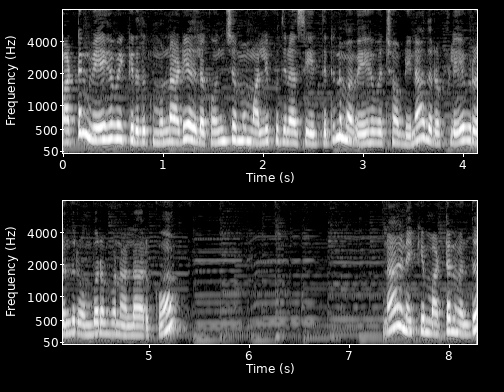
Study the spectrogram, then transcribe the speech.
மட்டன் வேக வைக்கிறதுக்கு முன்னாடி அதில் கொஞ்சமாக மல்லி புதினா சேர்த்துட்டு நம்ம வேக வச்சோம் அப்படின்னா அதோட ஃப்ளேவர் வந்து ரொம்ப ரொம்ப நல்லாயிருக்கும் நான் இன்றைக்கி மட்டன் வந்து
